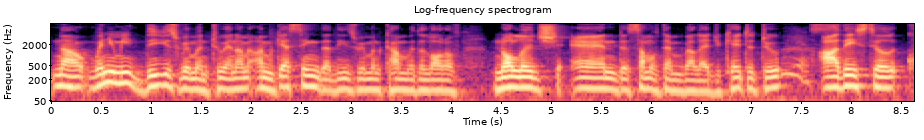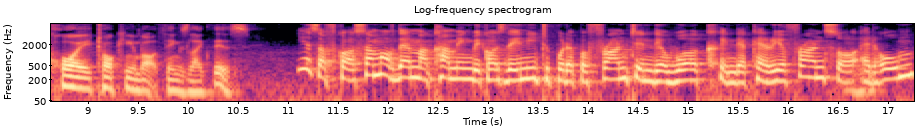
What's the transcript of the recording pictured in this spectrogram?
Now, when you meet these women too, and I'm, I'm guessing that these women come with a lot of knowledge and some of them well educated too, Yes. are they still coy talking about things like this? Yes, of course. Some of them are coming because they need to put up a front in their work, in their career fronts, or at home.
